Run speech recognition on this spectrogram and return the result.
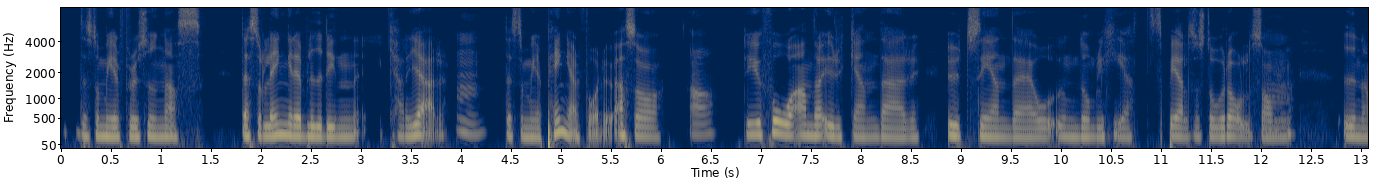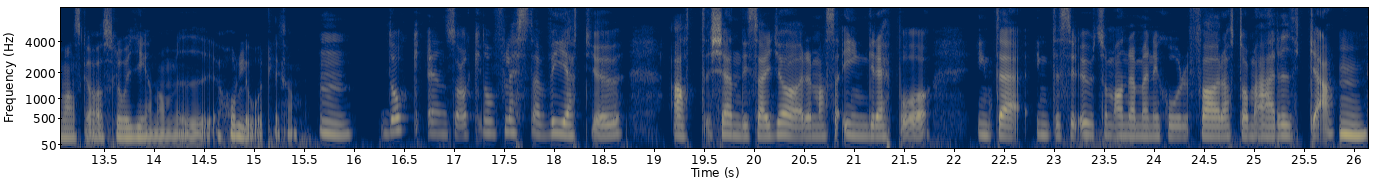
desto mer får du synas, desto längre blir din karriär, Mm. desto mer pengar får du. Alltså, Ja. det är ju få andra yrken där utseende och ungdomlighet spelar så stor roll som Mm. i när man ska slå igenom i Hollywood liksom. Mm. Dock en sak, de flesta vet ju att kändisar gör en massa ingrepp och inte, inte ser ut som andra människor för att de är rika. Mm.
